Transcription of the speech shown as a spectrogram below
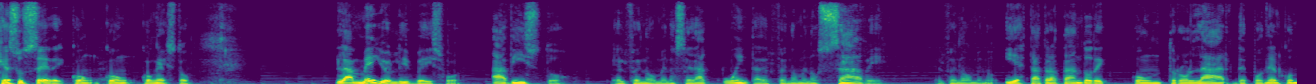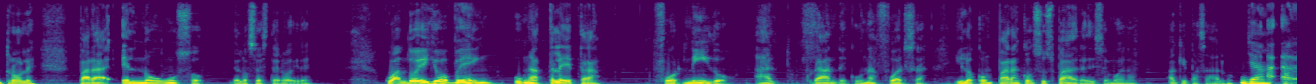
¿Qué sucede con, esto? La Major League Baseball ha visto el fenómeno, se da cuenta del fenómeno, sabe el fenómeno y está tratando de controlar, de poner controles para el no uso de los esteroides. Cuando ellos ven un atleta fornido, alto, grande, con una fuerza, y lo comparan con sus padres, dicen, bueno, aquí pasa algo. Ya. Ah, ah,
